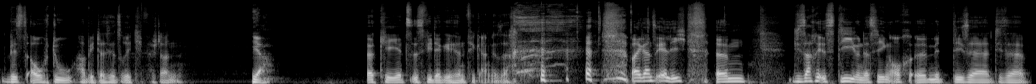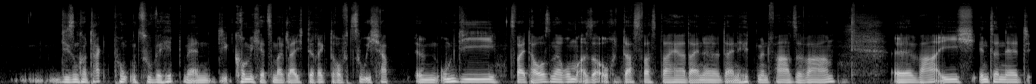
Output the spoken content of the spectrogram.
bist auch du, habe ich das jetzt richtig verstanden? Ja. Okay, jetzt ist wieder Gehirnfick angesagt. Weil ganz ehrlich, ähm, die Sache ist die, und deswegen auch äh, mit dieser, dieser diesen Kontaktpunkten zu The Hitman, die komme ich jetzt mal gleich direkt darauf zu. Ich habe ähm, um die 2000 herum, also auch das, was daher deine, deine Hitman-Phase war, äh, war ich Internet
